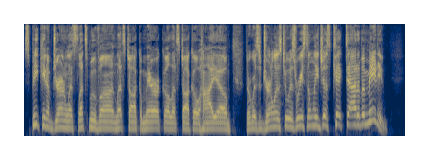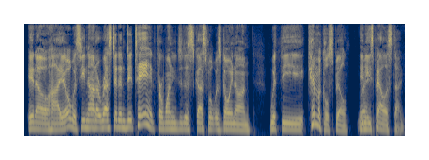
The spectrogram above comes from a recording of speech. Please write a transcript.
Speaking of journalists, let's move on. Let's talk America. Let's talk Ohio. There was a journalist who was recently just kicked out of a meeting in Ohio. Was he not arrested and detained for wanting to discuss what was going on with the chemical spill in Right. East Palestine?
